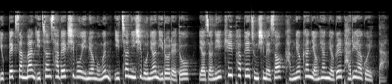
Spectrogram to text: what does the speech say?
603만 2415 이명웅은 2025년 1월에도 여전히 케이팝의 중심에서 강력한 영향력을 발휘하고 있다.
